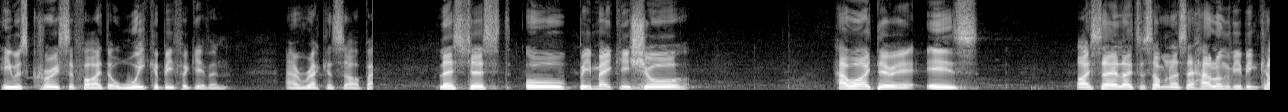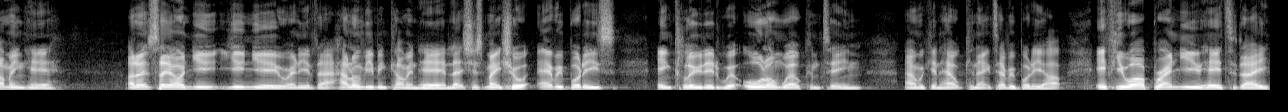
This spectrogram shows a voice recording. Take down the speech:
He was crucified that we could be forgiven and reconciled back. Let's just all be making sure how I do it is I say hello to someone, I say, How long have you been coming here? I don't say, Oh, you, you knew or any of that. How long have you been coming here? Let's just make sure everybody's included. We're all on welcome team and we can help connect everybody up. If you are brand new here today,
